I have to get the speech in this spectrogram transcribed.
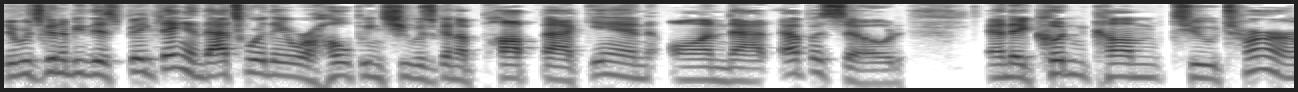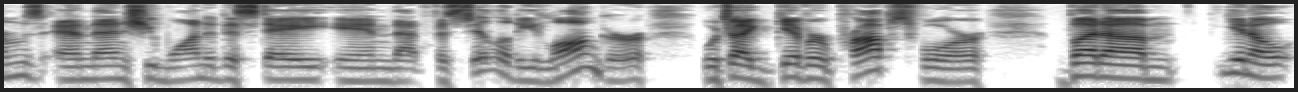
There was going to be this big thing, and that's where they were hoping she was going to pop back in on that episode, and they couldn't come to terms. And then she wanted to stay in that facility longer, which I give her props for. But um, you know,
